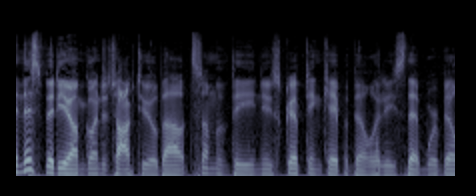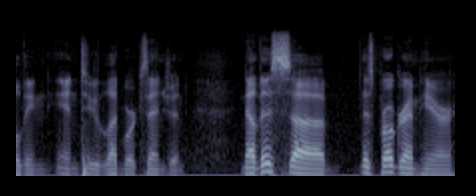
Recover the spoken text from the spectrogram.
In this video I'm going to talk to you about some of the new scripting capabilities that we're building into Leadwerks Engine. Now this uh, this program here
